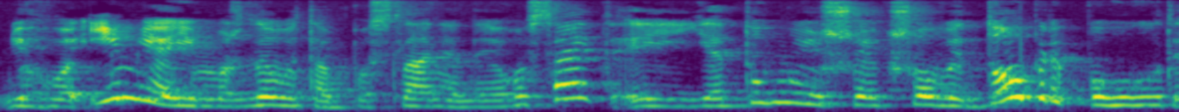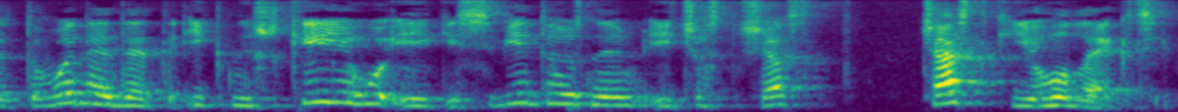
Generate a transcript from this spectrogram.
його ім'я і, можливо, там послання на його сайт. І я думаю, що якщо ви добре погуглите, то ви знайдете і книжки його, і якісь відео з ним, і част, част, частки його лекцій.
